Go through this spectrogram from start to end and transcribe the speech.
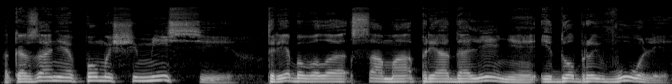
Оказание помощи миссии требовало самопреодоления и доброй воли,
